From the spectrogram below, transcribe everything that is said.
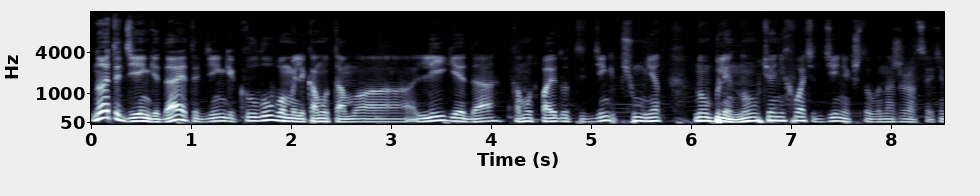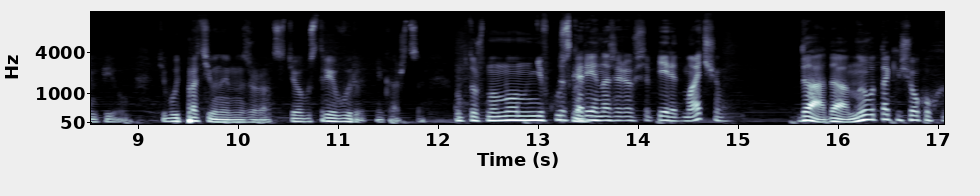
Но это деньги, да, это деньги клубам или кому-то там а, лиге, да, кому-то пойдут эти деньги. Почему нет? Ну, блин, ну у тебя не хватит денег, чтобы нажраться этим пивом. Тебе будет противно им нажраться. Тебя быстрее вырвет, мне кажется. Ну, потому что ну, ну, он Ты невкусный. скорее нажрешься перед матчем. Да, да. Ну и вот таких щеках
